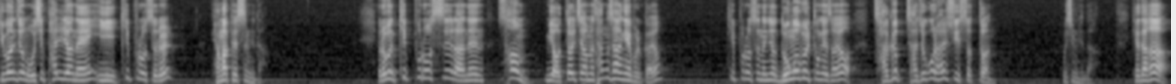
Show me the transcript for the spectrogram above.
기원전 58년에 이 키프로스를 병합했습니다. 여러분 키프로스라는 섬이 어떨지 한번 상상해 볼까요? 키프로스는요 농업을 통해서요 자급자족을 할 수 있었던 곳입니다. 게다가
